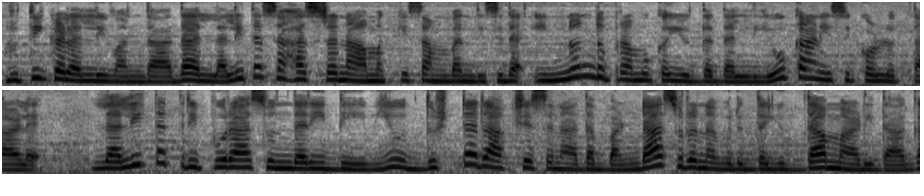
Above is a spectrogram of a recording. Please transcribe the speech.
ಕೃತಿಗಳಲ್ಲಿ ಒಂದಾದ ಲಲಿತ ಸಹಸ್ರನಾಮಕ್ಕೆ ಸಂಬಂಧಿಸಿದ ಇನ್ನೊಂದು ಪ್ರಮುಖ ಯುದ್ಧದಲ್ಲಿಯೂ ಕಾಣಿಸಿಕೊಳ್ಳುತ್ತಾಳೆ. ಲಲಿತ ತ್ರಿಪುರ ಸುಂದರಿ ದೇವಿಯು ದುಷ್ಟ ರಾಕ್ಷಸನಾದ ಬಂಡಾಸುರನ ವಿರುದ್ಧ ಯುದ್ಧ ಮಾಡಿದಾಗ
